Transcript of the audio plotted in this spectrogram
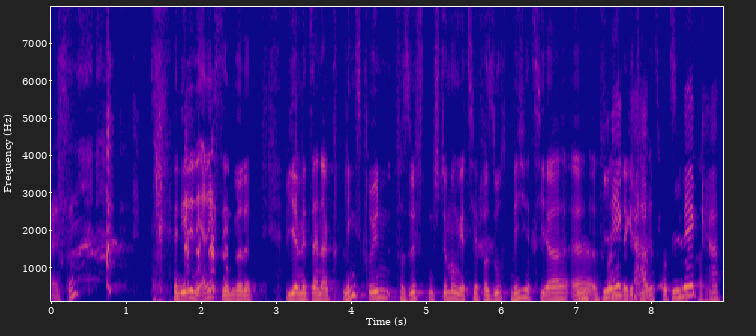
Weißt du? Wenn ihr den Erik sehen würdet, wie er mit seiner linksgrünen versüfften Stimmung jetzt hier versucht, mich jetzt hier äh, von lecker, Vegetarismus zu Lecker.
